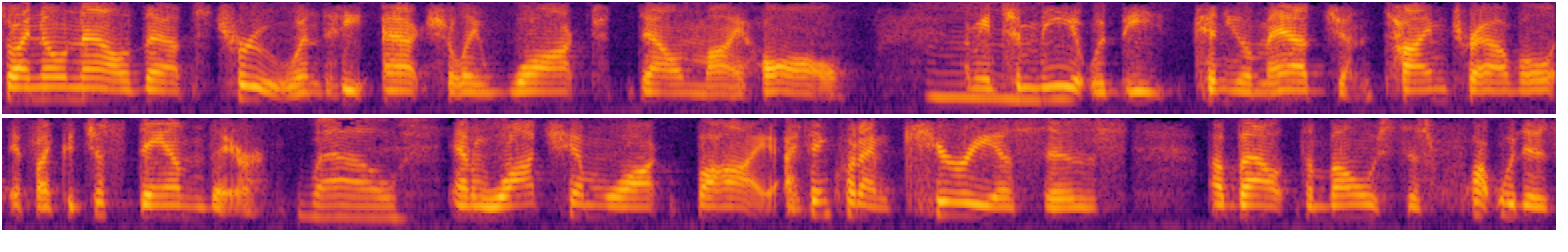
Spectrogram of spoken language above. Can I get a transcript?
So I know now that's true, and that he actually walked down my hall. I mean, to mm. me, it would be can you imagine time travel if I could just stand there wow. and watch him walk by? I think what I'm curious is about the most is what would his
